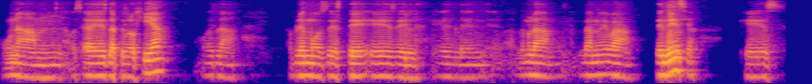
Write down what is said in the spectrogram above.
una, mm, o sea, es la tecnología, o es la, hablemos de este, es el, la, la nueva tendencia que es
